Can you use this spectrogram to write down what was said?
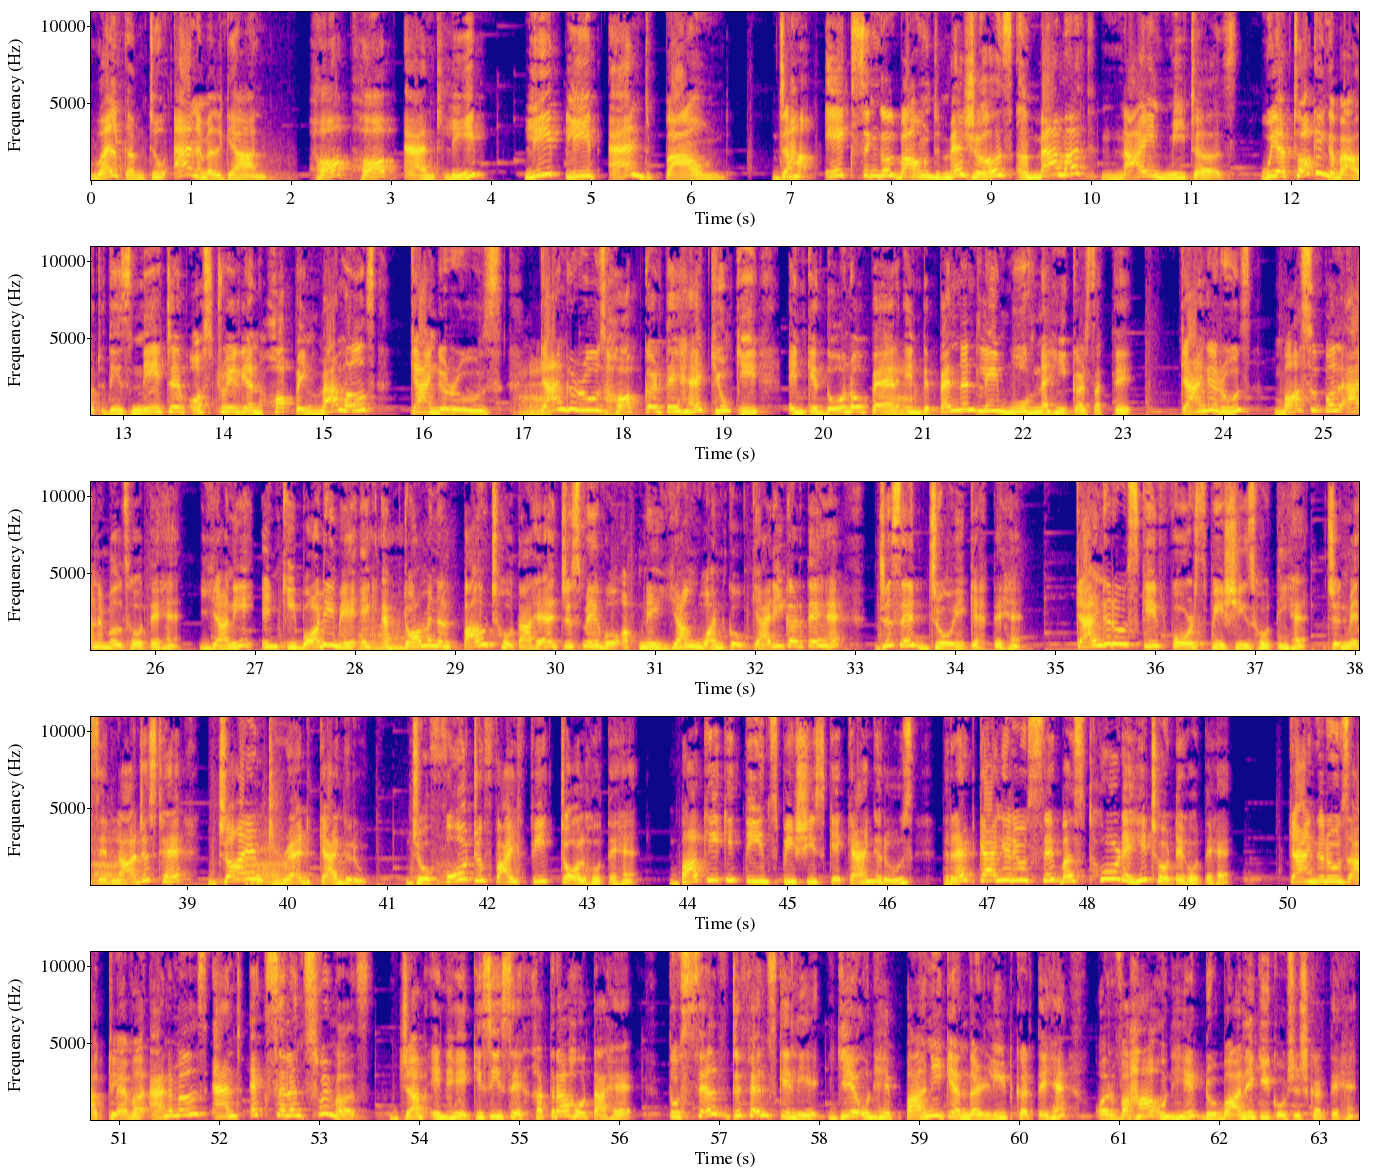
Welcome to animal ज्ञान hop hop and leap leap leap and bound जहाँ एक single bound measures a mammoth nine metres we are talking about these native Australian hopping mammals kangaroos kangaroos hop करते हैं क्योंकि इनके दोनों पैर independently move नहीं कर सकते. कैंगरूज मार्सुपल एनिमल्स होते हैं, यानी इनकी बॉडी में एक एब्डोमिनल पाउच होता है, जिसमें वो अपने यंग वन को कैरी करते हैं, जिसे जोई कहते हैं। कैंगरूज की फोर स्पीशीज होती हैं, जिनमें से लार्जेस्ट है जायंट रेड कैंगरू जो four to five feet tall होते हैं। बाकी की तीन स्पीशीज के कैंगरूज रेड कैंगरूज से बस थोड़े ही छोटे होते हैं। Kangaroos are clever animals and excellent swimmers जब इन्हें किसी से खतरा होता है तो सेल्फ डिफेंस के लिए ये उन्हें पानी के अंदर लीड करते हैं और वहाँ उन्हें डुबाने की कोशिश करते हैं।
